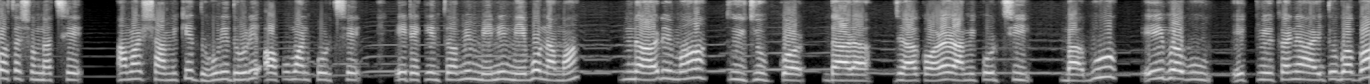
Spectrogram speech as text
কথা শোনাচ্ছে। আমার স্বামীকে ধরে ধরে অপমান করছে। এটা কিন্তু আমি মেনে নেব না মা। না রে মা, তুই চুপ কর। দাঁড়া, যা করার আমি করছি। বাবু এই বাবু একটু এখানে আয় তো বাবা।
